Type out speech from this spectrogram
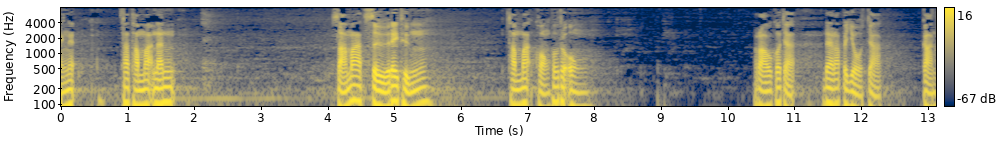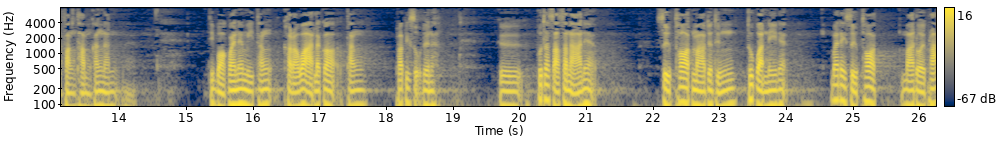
งเนี่ย ถ้าธรรมะนั้น สามารถสื่อได้ถึง รรมะของพระพุทธองค์ เราก็จะได้รับประโยชน์จากการฟังธรรมครั้งนั้น ที่บอกไว้นะมีทั้งคารวาสแล้วก็ทั้งพระภิกษุด้วยนะ คือพุทธศาสนาเนี่ยสืบทอดมาจนถึงทุกวันนี้เนี่ยไม่ได้สืบทอดมาโดยพระ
